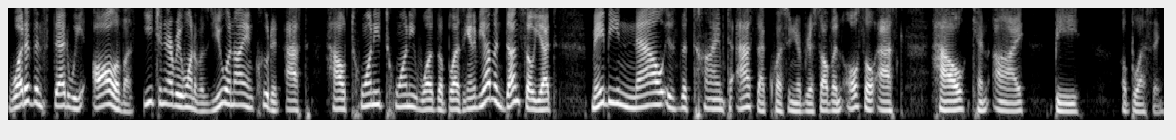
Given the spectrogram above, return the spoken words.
What if instead we, all of us, each and every one of us, you and I included, asked how 2020 was a blessing? And if you haven't done so yet, maybe now is the time to ask that question of yourself and also ask, how can I be a blessing?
